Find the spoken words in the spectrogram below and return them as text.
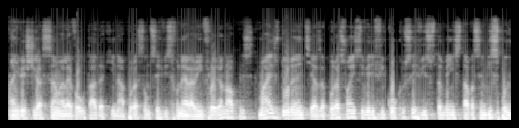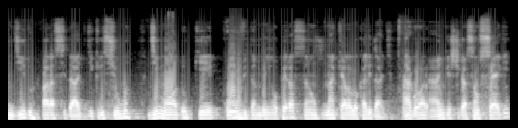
A investigação ela é voltada aqui na apuração do serviço funerário em Florianópolis, mas durante as apurações se verificou que o serviço também estava sendo expandido para a cidade de Criciúma, de modo que houve também operação naquela localidade. Agora a investigação segue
